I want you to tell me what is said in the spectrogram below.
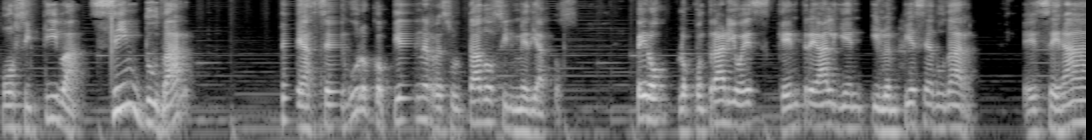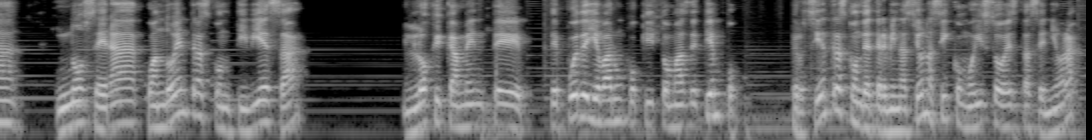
positiva, sin dudar, te aseguro que obtienes resultados inmediatos. Pero lo contrario es que entre alguien y lo empiece a dudar. Eh, ¿Será? ¿No será? Cuando entras con tibieza, lógicamente te puede llevar un poquito más de tiempo. Pero si entras con determinación, así como hizo esta señora,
